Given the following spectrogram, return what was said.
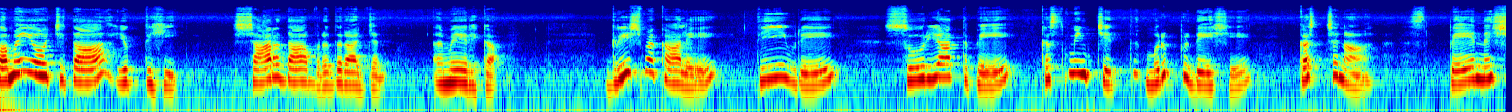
समयोचिता युक्तिः शारदा वरदराजन् अमेरिका ग्रीष्मकाले तीव्रे सूर्यातपे कस्मिंश्चित् मरुप्रदेशे कश्चन स्पेनिश्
